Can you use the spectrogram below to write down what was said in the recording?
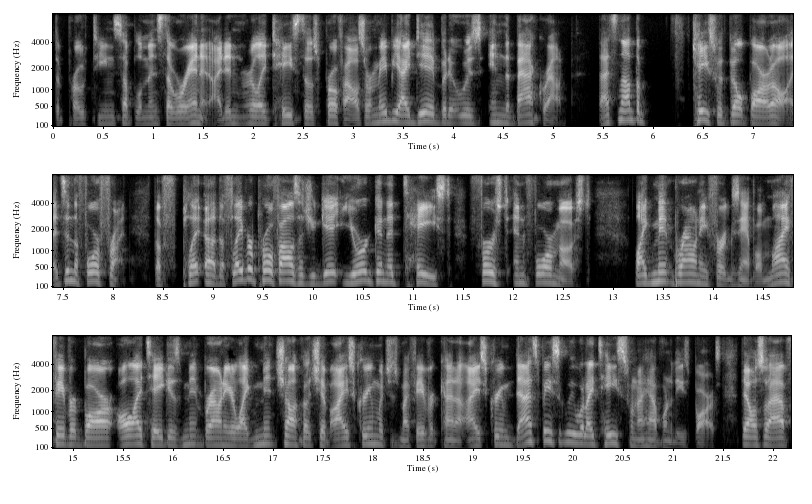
the protein supplements that were in it. I didn't really taste those profiles, or maybe I did, but it was in the background. That's not the case with Built Bar at all. It's in the forefront. The, uh, the flavor profiles that you get, you're going to taste first and foremost like mint brownie, for example. My favorite bar, all I take is mint brownie or like mint chocolate chip ice cream, which is my favorite kind of ice cream. That's basically what I taste when I have one of these bars. They also have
